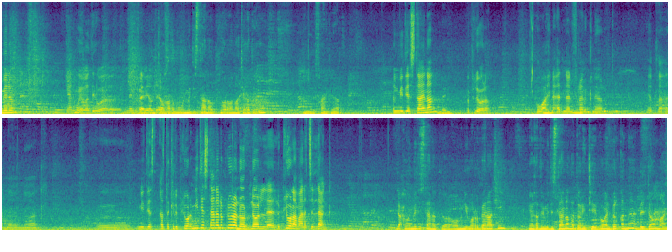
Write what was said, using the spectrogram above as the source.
منو؟ يعني مو يغذي هو من nerve هذا مو ال mediastinal pleura هنا تغذيهم ال phrenic nerve ال mediastinal بل pleura. هو إحنا عندنا ال phrenic nerve يطلع عندنا هناك. ميديا قصدك ال pleura mediastinal pleura لو لو البلورا مالت ال lung لا هو ال mediastinal pleura هو من يمر بيناتهم؟ يغذي ال mediastinal هذول ينتهي بالقمة بال dome مال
